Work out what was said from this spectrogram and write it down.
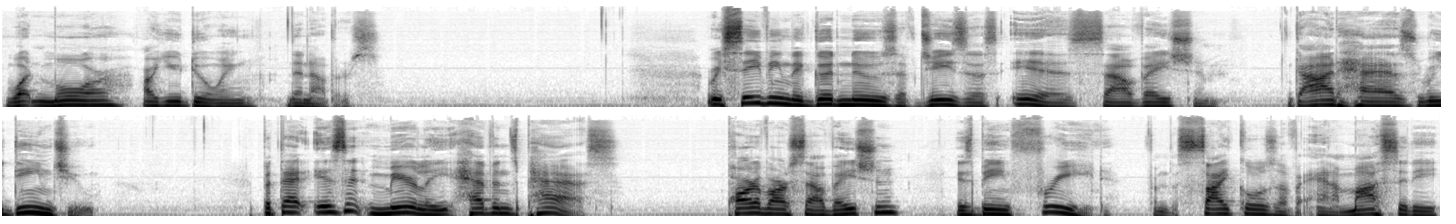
what more are you doing than others? Receiving the good news of Jesus is salvation. God has redeemed you. But that isn't merely heaven's pass. Part of our salvation is being freed from the cycles of animosity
